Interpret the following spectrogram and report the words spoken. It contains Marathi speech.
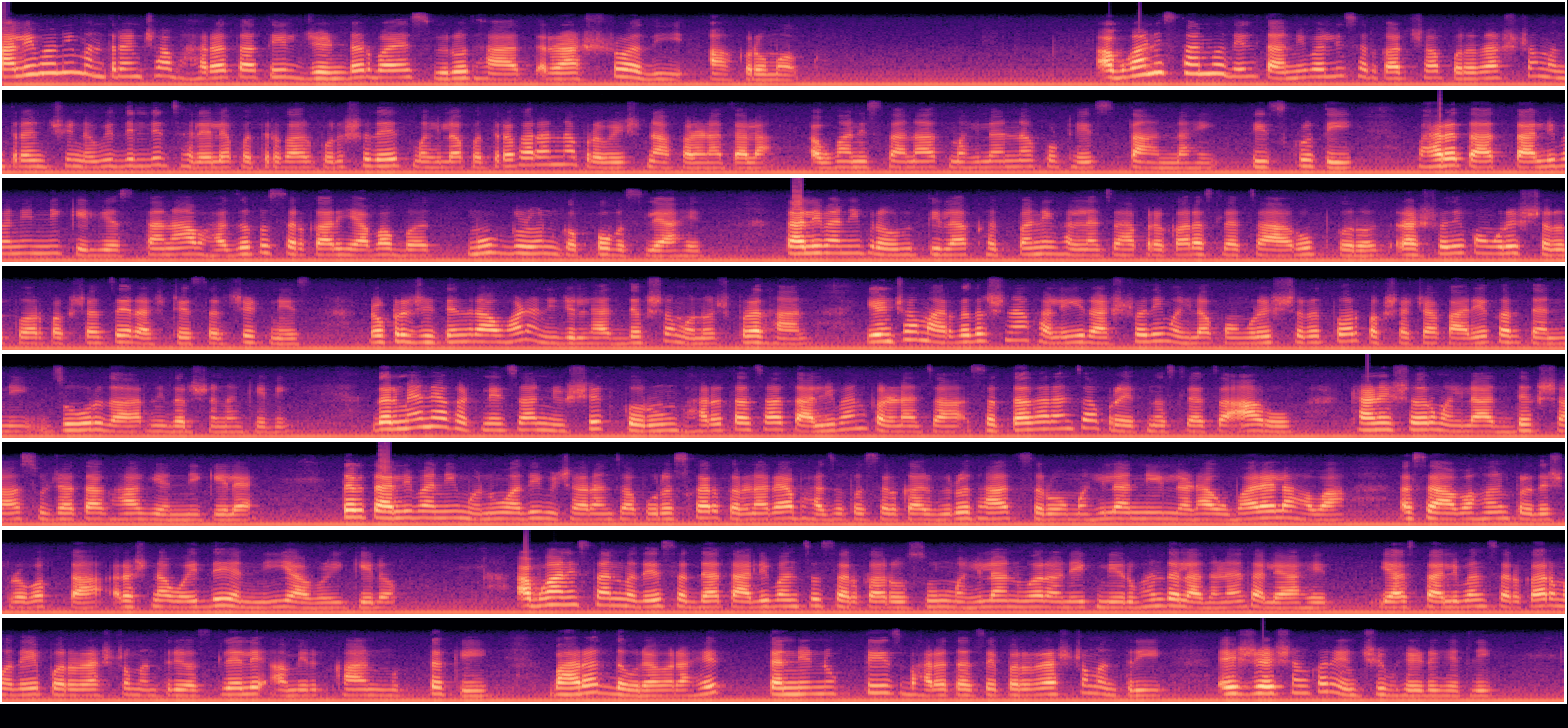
तालिबानी मंत्र्यांच्या भारतातील जेंडर बायस विरोधात राष्ट्रवादी आक्रमक. अफगाणिस्तानमधील तालिबानी सरकारच्या परराष्ट्र मंत्र्यांची नवी दिल्लीत झालेल्या पत्रकार परिषदेत महिला पत्रकारांना प्रवेश नाकारण्यात आला. अफगाणिस्तानात महिलांना कुठेच स्थान नाही तीच कृती भारतात तालिबानींनी केली असताना भाजप सरकार याबाबत मूग गिळून गप्प बसले आहेत. तालिबानी प्रवृत्तीला खतपाणी घालण्याचा हा प्रकार असल्याचा आरोप करत राष्ट्रवादी काँग्रेस शरद पवार पक्षाचे राष्ट्रीय सरचिटणीस डॉक्टर जितेंद्र आव्हाड आणि जिल्हाध्यक्ष मनोज प्रधान यांच्या मार्गदर्शनाखाली राष्ट्रवादी महिला काँग्रेस शरद पवार पक्षाच्या कार्यकर्त्यांनी जोरदार निदर्शनं केली. दरम्यान या घटनेचा निषेध करून भारताचा तालिबान करण्याचा सत्ताधाऱ्यांचा प्रयत्न असल्याचा आरोप ठाणे शहर महिला अध्यक्षा सुजाता घाग यांनी केलाय. तर तालिबानी मनुवादी विचारांचा पुरस्कार करणाऱ्या भाजप सरकार विरोधात सर्व महिलांनी लढा उभारायला हवा असं आवाहन प्रदेश प्रवक्ता रचना वैद्य यांनी यावेळी केलं. अफगाणिस्तानमध्ये सध्या तालिबानचं सरकार असून महिलांवर अनेक निर्बंध लादण्यात आले आहेत. याच तालिबान सरकारमध्ये परराष्ट्र मंत्री असलेले आमिर खान मुत्तकी भारत दौऱ्यावर आहेत. त्यांनी नुकतीच भारताचे परराष्ट्र मंत्री एस जयशंकर यांची भेट घेतली.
